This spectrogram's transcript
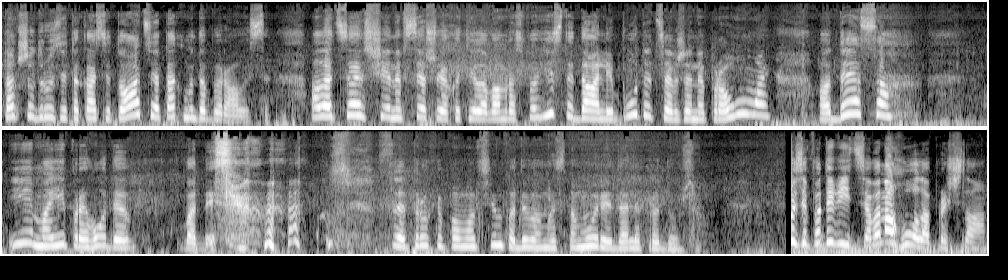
Так що, друзі, така ситуація, так ми добиралися. Але це ще не все, що я хотіла вам розповісти. Далі буде, це вже не про Умань, Одеса і мої пригоди в Одесі. Все, трохи помовчимо, подивимось на море і далі продовжимо. Друзі, подивіться, вона гола прийшла.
